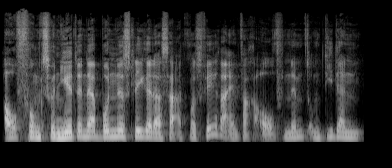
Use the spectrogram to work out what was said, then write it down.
auch funktioniert in der Bundesliga, dass er Atmosphäre einfach aufnimmt, um die dann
